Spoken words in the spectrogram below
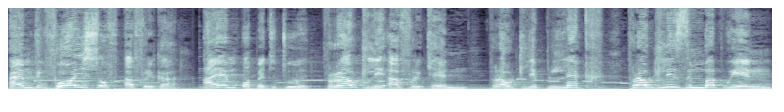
I am the voice of Africa. I am Obed Dube, proudly African, proudly black, proudly Zimbabwean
